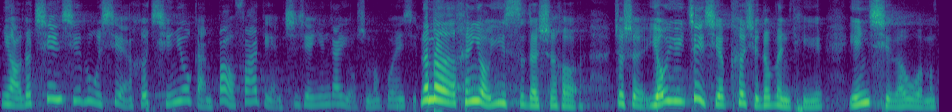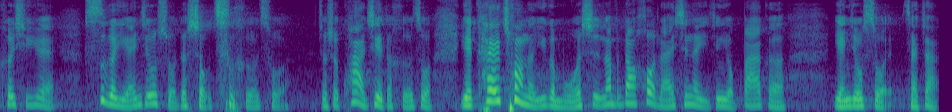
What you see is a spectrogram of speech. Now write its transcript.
鸟的迁徙路线和禽流感爆发点之间应该有什么关系？那么很有意思的时候，就是由于这些科学的问题，引起了我们科学院四个研究所的首次合作。就是跨界的合作，也开创了一个模式。那么到后来，现在已经有八个研究所在这儿。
